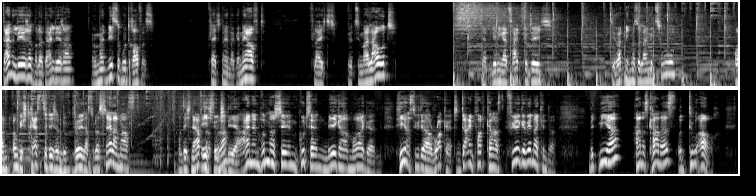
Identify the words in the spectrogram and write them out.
deine Lehrerin oder dein Lehrer im Moment nicht so gut drauf ist. Vielleicht schnell mal genervt, vielleicht wird sie mal laut, sie hat weniger Zeit für dich, sie hört nicht mehr so lange zu und irgendwie stresst sie dich und will, dass du das schneller machst. Und dich nervt ich das, wünsche oder? dir einen wunderschönen, guten, mega Morgen. Hier ist wieder Rocket, dein Podcast für Gewinnerkinder. Mit mir, Hannes Karnes und du auch.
